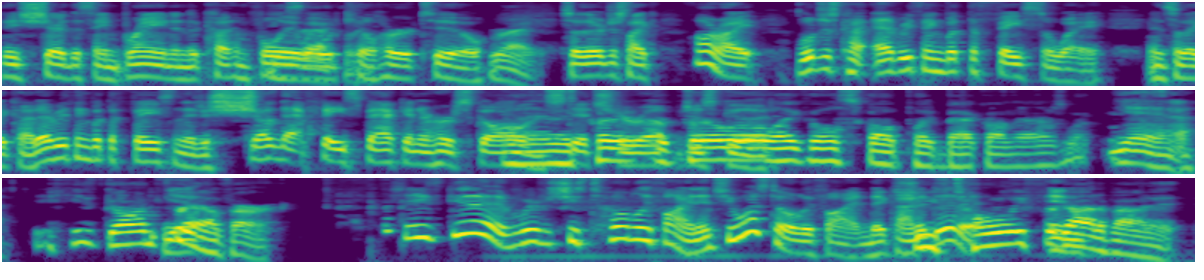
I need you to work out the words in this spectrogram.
they shared the same brain, and to cut him fully away would kill her too. right. So they're just like, all right, we'll just cut everything but the face away. And so they cut everything but the face, and they just shoved that face back into her skull and, they stitched her it- up just good. Little, like little skull plate back on there. I was like, yeah, he's gone forever. she's good. We're, she's totally fine, and she was totally fine. They kind of did it. totally forgot about it.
